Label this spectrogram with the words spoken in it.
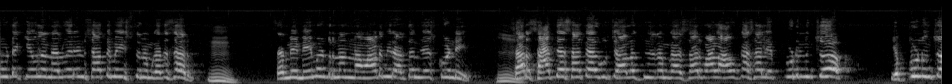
శాతం ఉంటే కేవలం నలభై రెండు శాతమే ఇస్తున్నాం కదా సార్. సార్ మేము ఏమంటున్నాం నా మాట మీరు అర్థం చేసుకోండి. సార్ సాధ్య సాధ్యాల గురించి ఆలోచించడం కాదు సార్. వాళ్ళ అవకాశాలు ఎప్పుడు నుంచో ఎప్పుడు నుంచో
